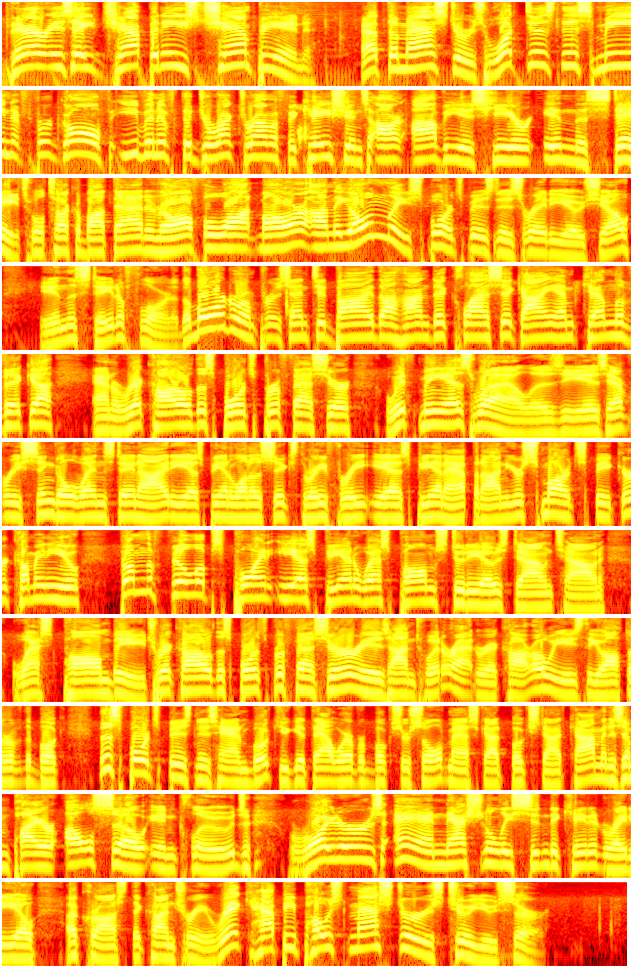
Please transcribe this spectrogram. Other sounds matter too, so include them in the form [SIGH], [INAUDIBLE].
There is a Japanese champion at the Masters. What does this mean for golf, even if the direct ramifications aren't obvious here in the States? We'll talk about that and an awful lot more on the only sports business radio show in the state of Florida. The boardroom presented by the Honda Classic. I am Ken LaVicka and Rick Horrow, the sports professor, with me as well as he is every single Wednesday night. ESPN 1063, free ESPN app, and on your smart speaker. Coming to you from the Phillips Point ESPN West Palm Studios, downtown West Palm Beach. Rick Horrow, the sports professor, is on Twitter at Rick Horrow. He's the author of the book, The Sports Business Handbook. You get that wherever books are sold, mascotbooks.com. And his empire also includes Reuters and nationally syndicated radio across the country. Rick, happy postmasters to you, sir.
